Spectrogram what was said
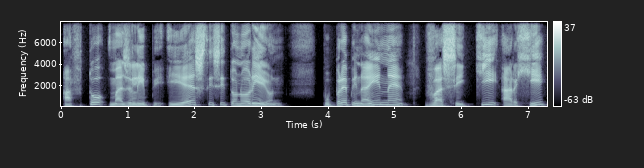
Αυτό μας λείπει, η αίσθηση των ορίων που πρέπει να είναι βασική αρχή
